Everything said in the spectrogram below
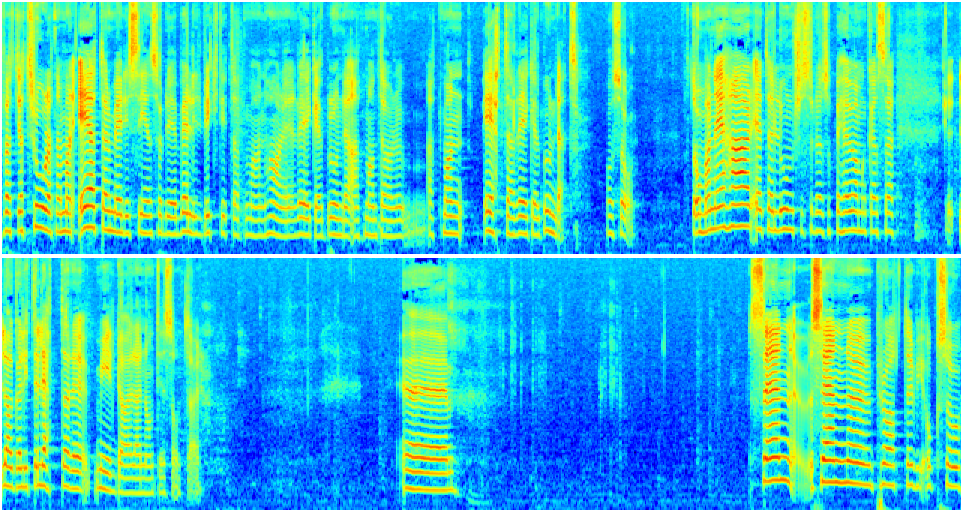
för att jag tror att när man äter medicin så det är väldigt viktigt att man har en regelbunden, att man, tar, att man äter regelbundet. Och så. så. om man är här, äter lunch och så, där, så behöver man kanske laga lite lättare middag eller någonting sånt där. Eh. Sen, sen eh, pratar vi också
